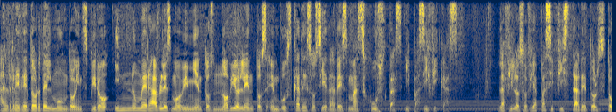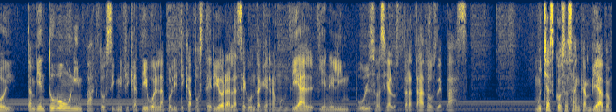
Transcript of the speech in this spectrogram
Alrededor del mundo inspiró innumerables movimientos no violentos en busca de sociedades más justas y pacíficas. La filosofía pacifista de Tolstoy también tuvo un impacto significativo en la política posterior a la Segunda Guerra Mundial y en el impulso hacia los tratados de paz. Muchas cosas han cambiado,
